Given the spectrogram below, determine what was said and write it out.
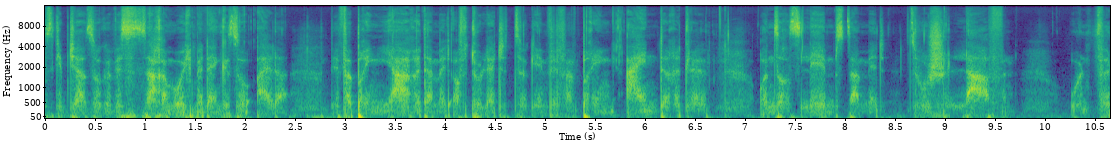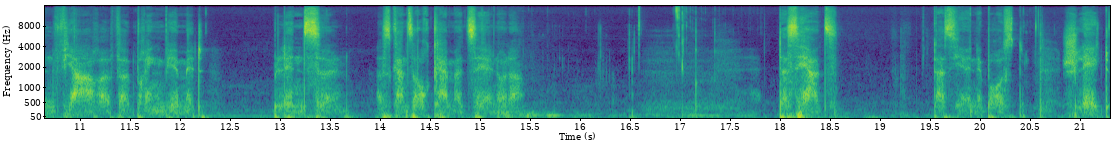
Es gibt ja so gewisse Sachen, wo ich mir denke, so, Alter, wir verbringen Jahre damit, auf Toilette zu gehen. Wir verbringen ein Drittel unseres Lebens damit, zu schlafen. Und fünf Jahre verbringen wir mit Blinzeln. Das kannst du auch keinem erzählen, oder? Das Herz, das hier in der Brust, schlägt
